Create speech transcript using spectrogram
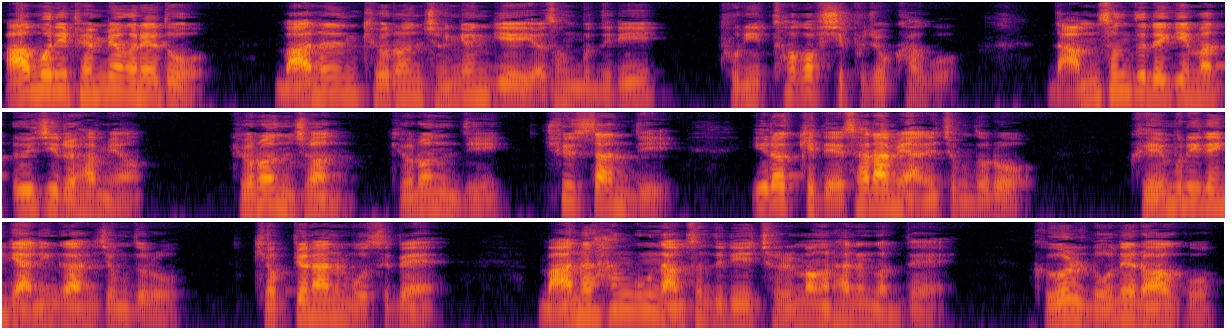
아무리 변명을 해도 많은 결혼 정년기의 여성분들이 돈이 턱없이 부족하고 남성들에게만 의지를 하며 결혼 전, 결혼 뒤, 출산 뒤 이렇게 내 사람이 아닐 정도로 괴물이 된 게 아닌가 할 정도로 격변하는 모습에 많은 한국 남성들이 절망을 하는 건데 그걸 논외로 하고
